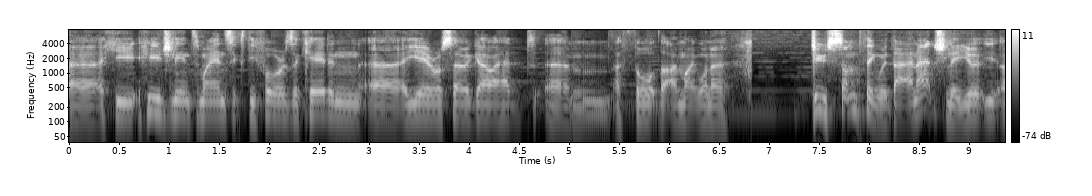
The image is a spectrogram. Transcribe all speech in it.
uh, hu- hugely into my N64 as a kid, and uh, a year or so ago, I had um, a thought that I might want to do something with that. And actually, you, you, I,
